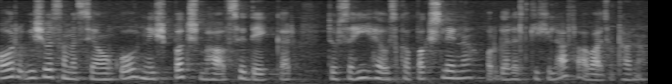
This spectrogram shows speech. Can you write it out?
और विश्व समस्याओं को निष्पक्ष भाव से देखकर जो सही है उसका पक्ष लेना और गलत के खिलाफ आवाज़ उठाना।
